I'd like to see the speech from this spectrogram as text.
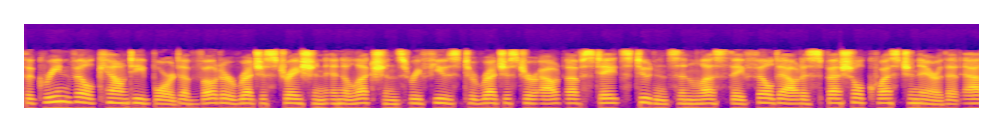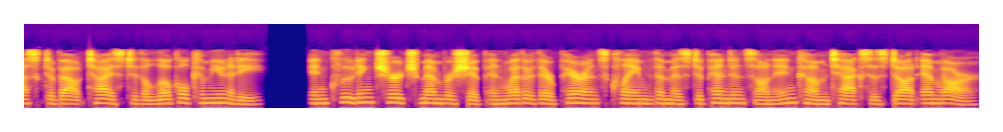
The Greenville County Board of Voter Registration and Elections refused to register out-of-state students unless they filled out a special questionnaire that asked about ties to the local community, including church membership and whether their parents claimed them as dependents on income taxes. Mr.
